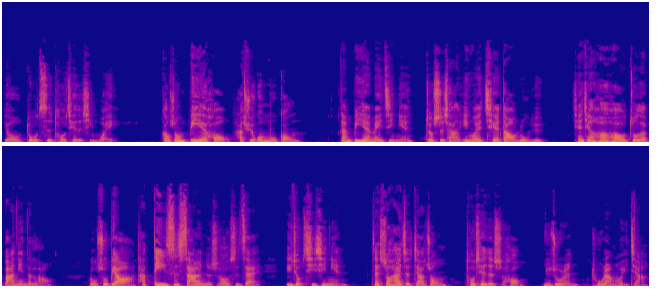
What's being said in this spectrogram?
有多次偷窃的行为。高中毕业后，他学过木工，但毕业没几年就时常因为窃盗入狱，前前后后坐了八年的牢。罗树标啊，他第一次杀人的时候是在一九七七年，在受害者家中。偷窃的时候，女主人突然回家，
